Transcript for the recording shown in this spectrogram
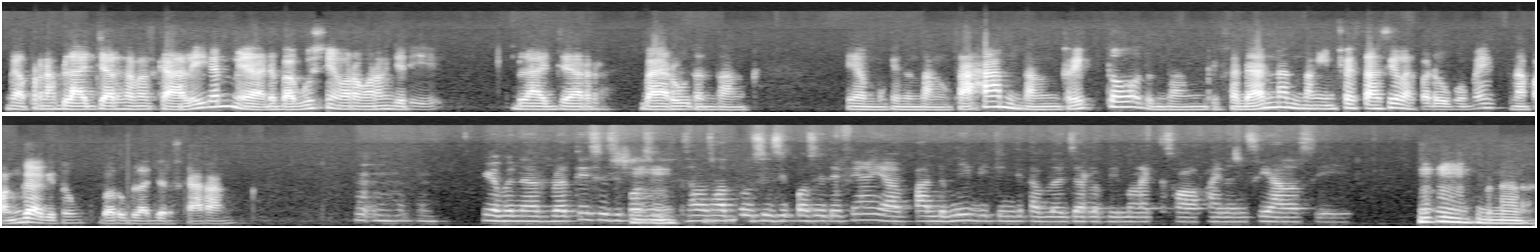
nggak pernah belajar sama sekali kan ya ada bagusnya orang-orang jadi belajar baru tentang ya mungkin tentang saham, tentang kripto, tentang reksadana, tentang investasi lah pada umumnya. Kenapa enggak gitu baru belajar sekarang? Ya benar, berarti sisi positif, salah satu sisi positifnya ya pandemi bikin kita belajar lebih melek soal finansial sih. Mm-mm, benar.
